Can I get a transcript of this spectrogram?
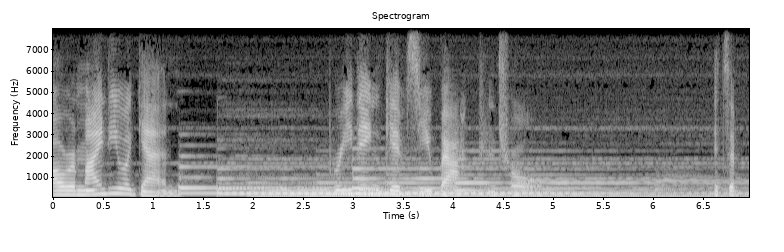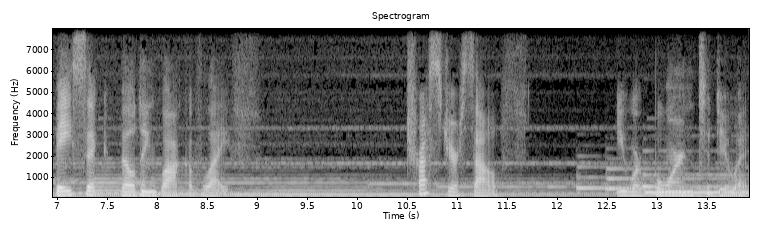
I'll remind you again breathing gives you back control. It's a basic building block of life. Trust yourself. You were born to do it.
